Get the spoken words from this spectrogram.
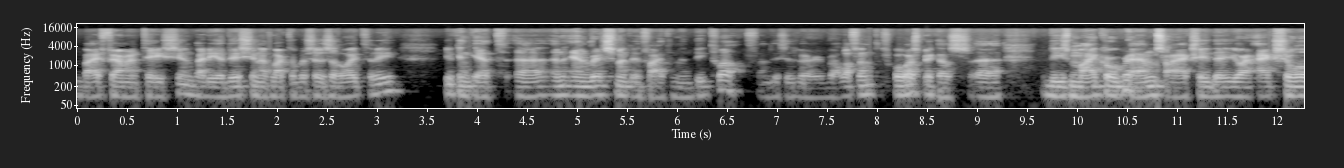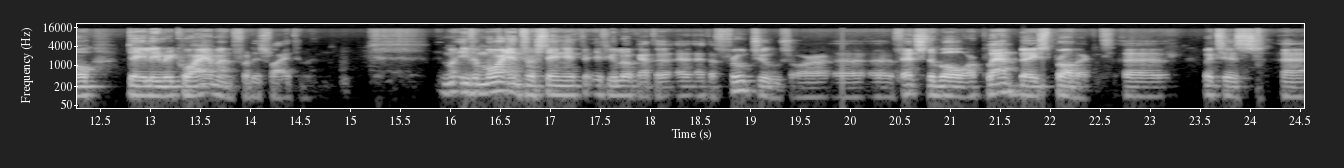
by fermentation, by the addition of Lactobacillus reuteri you can get uh, an enrichment in vitamin B12. And this is very relevant, of course, because uh, these micrograms are actually the, your actual daily requirement for this vitamin. Even more interesting if, if you look at a, at a fruit juice or a, a vegetable or plant-based product, uh, which is uh,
